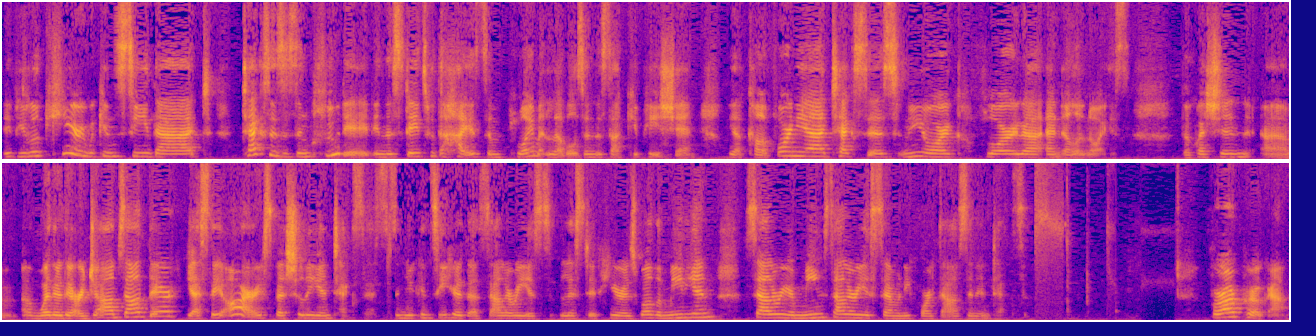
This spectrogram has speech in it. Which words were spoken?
If you look here, we can see that Texas is included in the states with the highest employment levels in this occupation. We have California, Texas, New York, Florida, and Illinois. The question um, of whether there are jobs out there, yes, they are, especially in Texas. And you can see here the salary is listed here as well. The median salary or mean salary is 74,000 in Texas. For our program,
